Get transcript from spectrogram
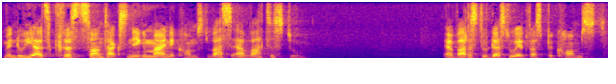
Wenn du hier als Christ sonntags in die Gemeinde kommst, was erwartest du? Erwartest du, dass du etwas bekommst?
